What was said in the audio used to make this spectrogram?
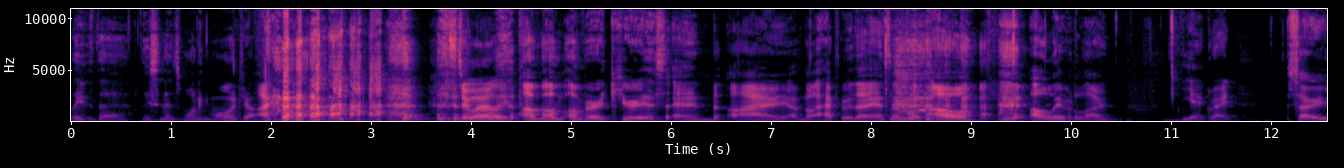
Leave the listeners wanting more, Jai. It's too early. I'm, I'm, I'm very curious and I am not happy with that answer, but I'll, I'll leave it alone. Yeah, great. So,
